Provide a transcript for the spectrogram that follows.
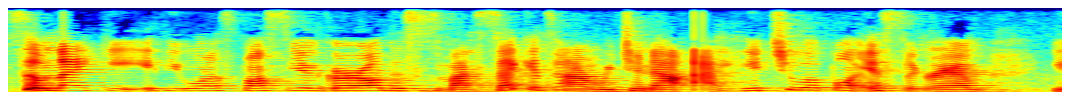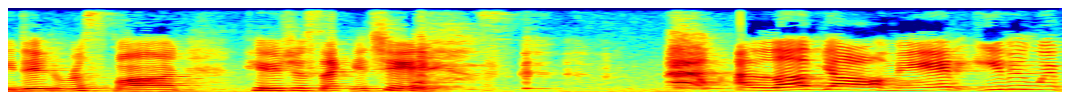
So Nike, if you want to sponsor your girl, this is my second time reaching out. I hit you up on Instagram. You didn't respond. Here's your second chance. I love y'all, man. Even with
